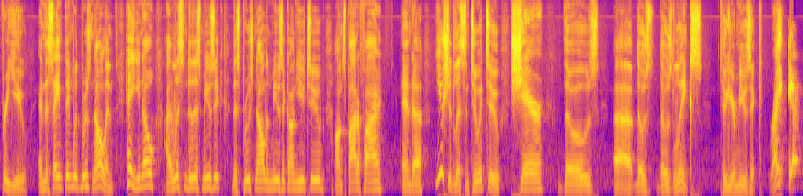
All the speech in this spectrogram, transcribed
for you. And the same thing with Bruce Nowlin. Hey, you know, I listened to this music, this Bruce Nowlin music on YouTube, on Spotify, and uh, you should listen to it too. Share those uh, those those links to your music, right? Yep.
